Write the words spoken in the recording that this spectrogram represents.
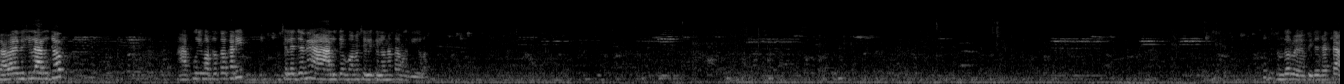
বাবা এনেছিল আলু চপ আর পুরি মটর তরকারি। ছেলে জানে আলু চপ আমার ছেলে খেলো না, তো আমাকে দিয়ে গেলো। সুন্দর পিঠে চারটা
